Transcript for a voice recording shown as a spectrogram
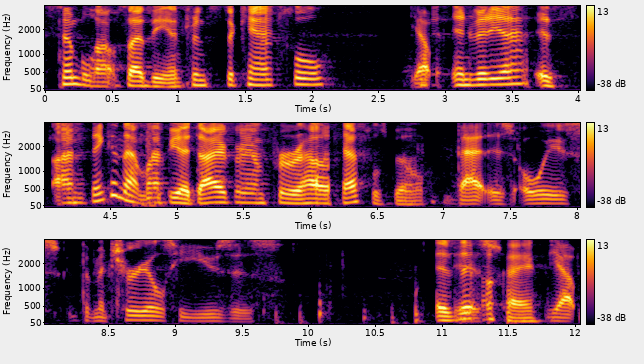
symbol outside the entrance to Castle. Yep. Avidya is. I'm thinking that might be a diagram for how the castle's built. That is always the materials he uses. Is it Is. okay? Yep.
